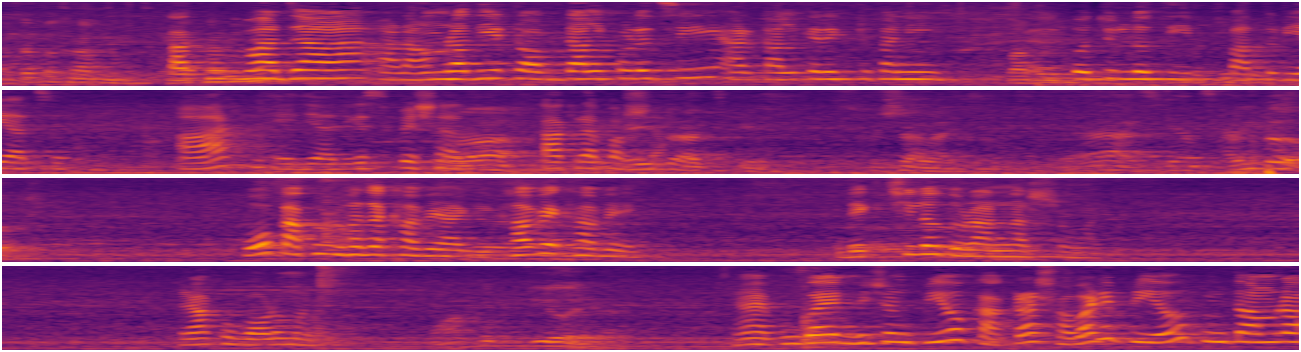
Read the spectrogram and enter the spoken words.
ওটা তো খাবি। কাকুর ভাজা আর আমরা দিয়ে টক ডাল করেছি। আর কালকের একটুখানি কচুল্লতি পাতুরি আছে। আর এই যে আজকে স্পেশাল কাঁকড়া কষা। আজকে স্পেশাল আইটেম হ্যাঁ ও কাকুর ভাজা খাবে আগে খাবে খাবে। দেখছিল তো রান্নার সময়। রাখো গরম আছে। খুব প্রিয় এটা। হ্যাঁ বুবাইয়ের ভীষণ প্রিয় কাঁকড়া সবারই প্রিয় কিন্তু আমরা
